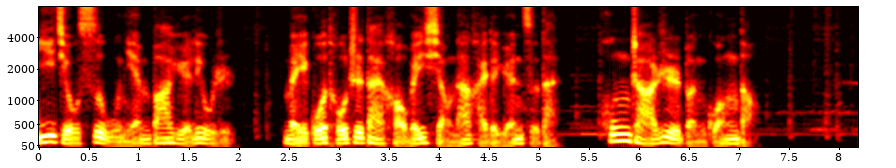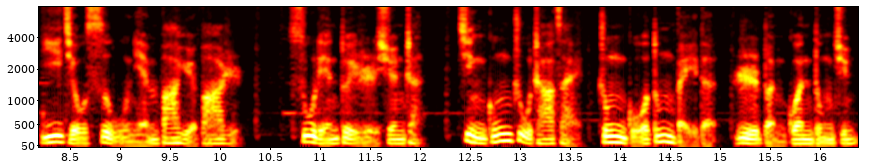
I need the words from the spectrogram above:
一九四五年八月六日，美国投掷代号为“小男孩”的原子弹，轰炸日本广岛。一九四五年八月八日，苏联对日宣战，进攻驻扎在中国东北的日本关东军。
